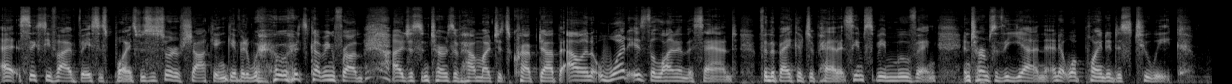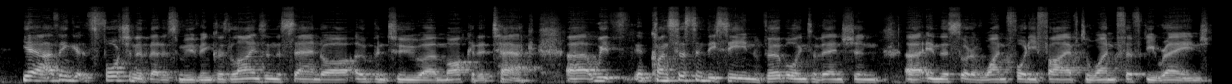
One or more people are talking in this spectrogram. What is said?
at 65 basis points, which is sort of shocking given where, where it's coming from, uh, just in terms of how much it's crept up. Alan, what is the line in the sand for the Bank of Japan? It seems to be moving in terms of the yen, and at what point it is too weak. Yeah, I think it's fortunate that it's moving because lines in the sand are open to uh, market attack. Uh, we've consistently seen verbal intervention uh, in this sort of 145 to 150 range.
